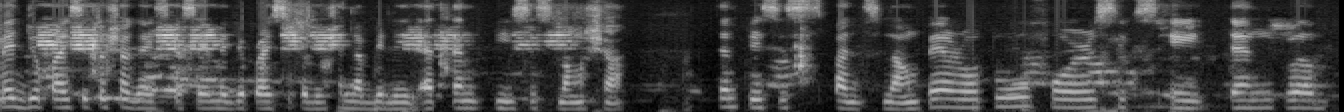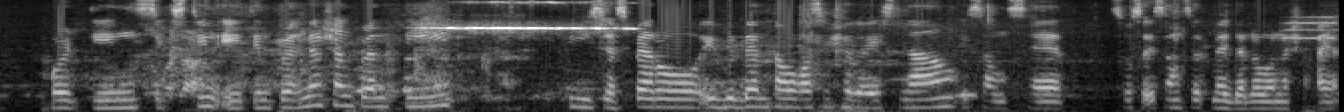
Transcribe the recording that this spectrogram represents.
medyo pricey to siya guys kasi medyo pricey ko din siya nabili at 10 pieces lang siya. 10 pieces pads lang. Pero 2, 4, 6, 8, 10, 12, 14, 16, 18, 20. Meron siyang 20 pieces. Pero ibibenta ko kasi siya guys ng isang set. So sa isang set may dalawa na siya. Kaya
